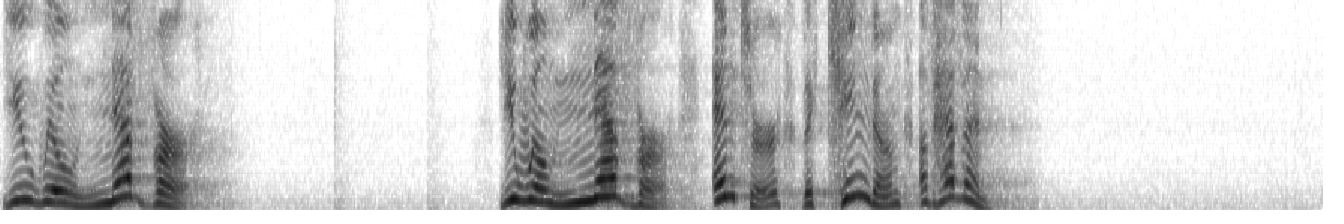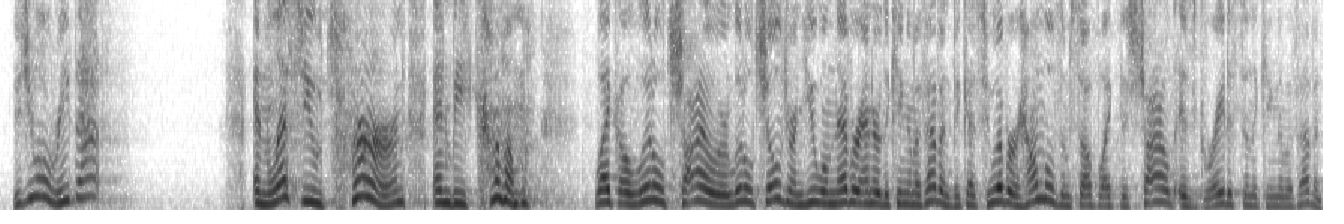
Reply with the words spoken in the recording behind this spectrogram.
you will never you will never enter the kingdom of heaven. Did you all read that? Unless you turn and become like a little child or little children, you will never enter the kingdom of heaven because whoever humbles himself like this child is greatest in the kingdom of heaven.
